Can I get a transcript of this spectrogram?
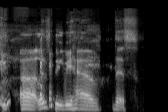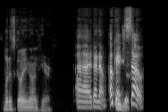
uh let's see. We have this. What is going on here? I don't know. Okay, Ginger. so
